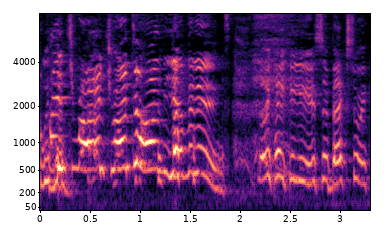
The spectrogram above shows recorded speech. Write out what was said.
With I tried, I tried to hide the evidence. Okay, okay, okay. So backstory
